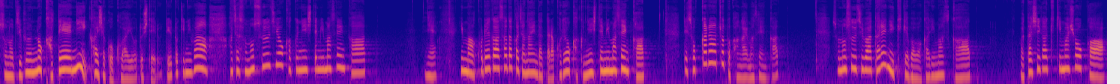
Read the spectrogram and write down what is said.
その自分の過程に解釈を加えようとしているっていう時には、あ、じゃあその数字を確認してみませんか？ね、今これが定かじゃないんだったらこれを確認してみませんか？で、そっからちょっと考えませんか？その数字は誰に聞けばわかりますか？私が聞きましょうか？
